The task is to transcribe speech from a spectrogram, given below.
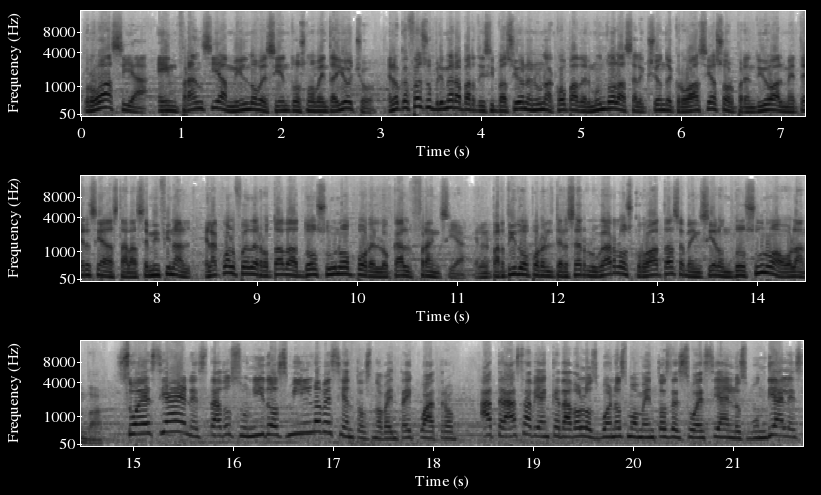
Croacia en Francia 1998. En lo que fue su primera participación en una Copa del Mundo, la selección de Croacia sorprendió al meterse hasta la semifinal, en la cual fue derrotada 2-1 por el local Francia. En el partido por el tercer lugar, los croatas vencieron 2-1 a Holanda. Suecia en Estados Unidos 1994. Atrás habían quedado los buenos momentos de Suecia en los mundiales,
